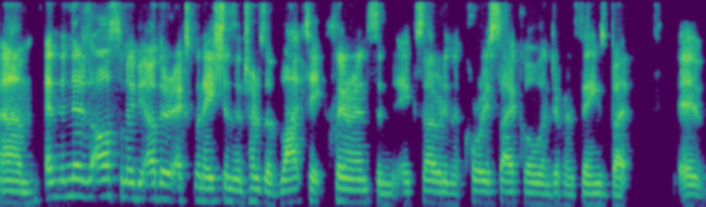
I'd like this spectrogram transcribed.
Um, and then there's also maybe other explanations in terms of lactate clearance and accelerating the Cori cycle and different things. But uh,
